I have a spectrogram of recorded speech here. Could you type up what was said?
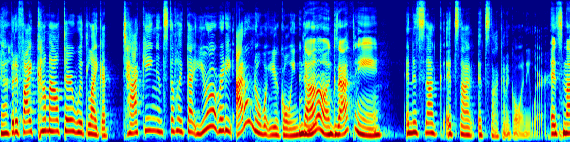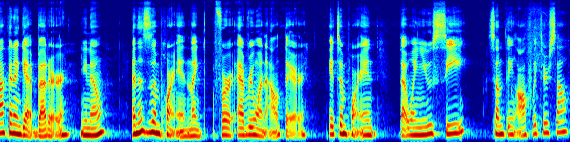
Yeah. But if I come out there with like attacking and stuff like that, you're already. I don't know what you're going through, No, exactly. and it's not it's not it's not gonna go anywhere. It's not going to get better, you know? And this is important, like for everyone out there. It's important that when you see something off with yourself,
